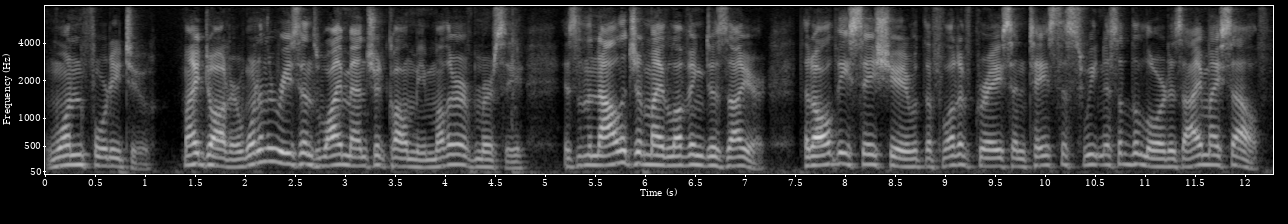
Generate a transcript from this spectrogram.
142. My daughter, one of the reasons why men should call me Mother of Mercy is in the knowledge of my loving desire, that all be satiated with the flood of grace and taste the sweetness of the Lord as I myself.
